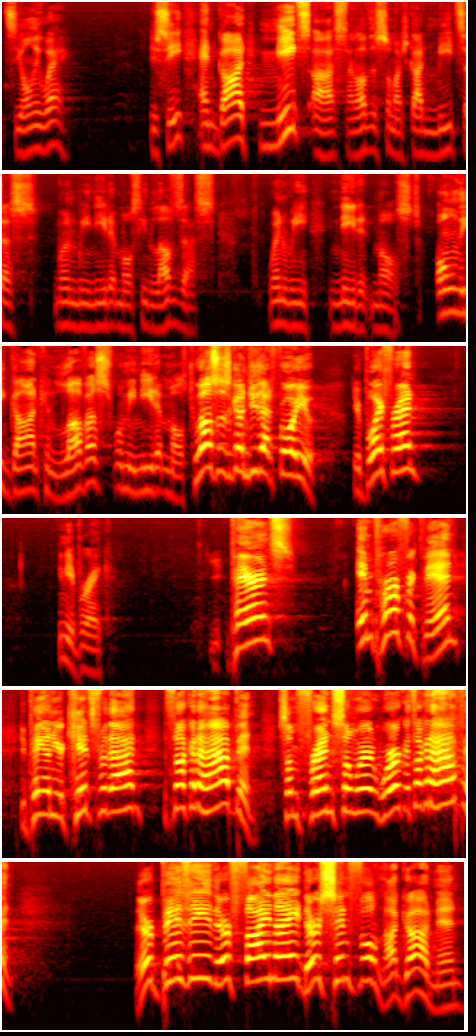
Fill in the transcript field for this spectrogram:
It's the only way. You see? And God meets us, I love this so much. God meets us when we need it most. He loves us when we need it most. Only God can love us when we need it most. Who else is going to do that for you? Your boyfriend? Give me a break. Parents, imperfect, man. You Depending on your kids for that, it's not going to happen. Some friend somewhere at work, it's not going to happen. They're busy, they're finite, they're sinful. Not God, man.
